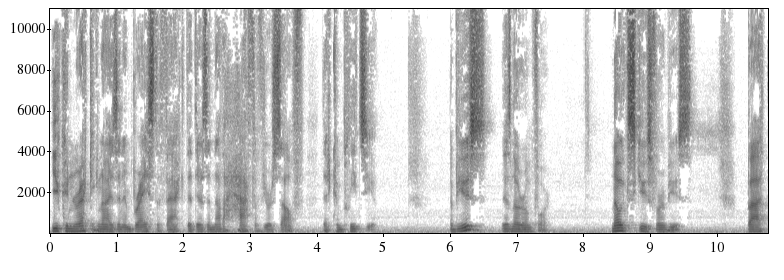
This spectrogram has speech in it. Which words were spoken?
you can recognize and embrace the fact that there's another half of yourself that completes you. Abuse, there's no room for. No excuse for abuse. But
